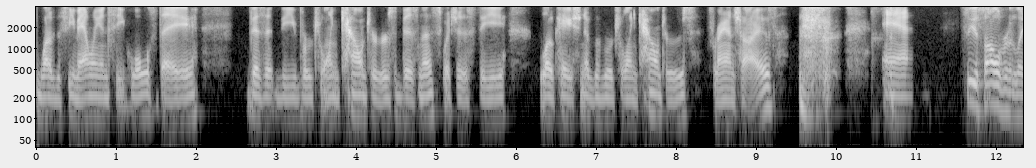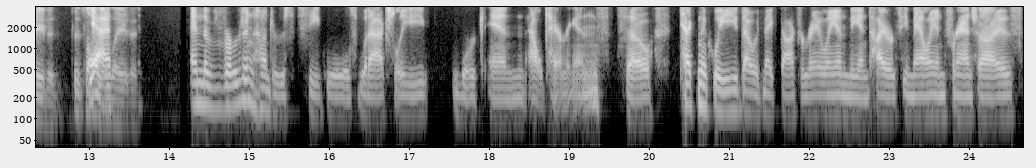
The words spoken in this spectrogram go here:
one of the Femalien sequels they visit the Virtual Encounters business, which is the location of the Virtual Encounters franchise, and See, it's all related. It's all Yeah. related. and the Virgin Hunters sequels would actually work in Altarians. So technically, that would make Doctor Alien the entire Femalien franchise.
